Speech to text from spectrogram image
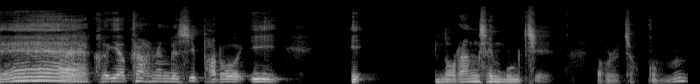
예, 그 역할을 하는 것이 바로 이, 이 노란색 물질. 이걸 조금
